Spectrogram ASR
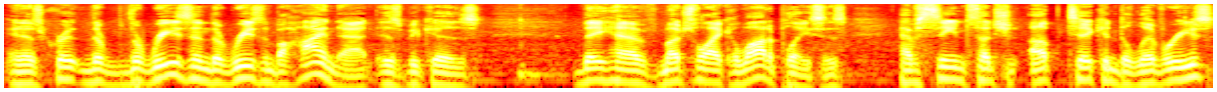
and it's the the reason the reason behind that is because they have much like a lot of places have seen such an uptick in deliveries.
